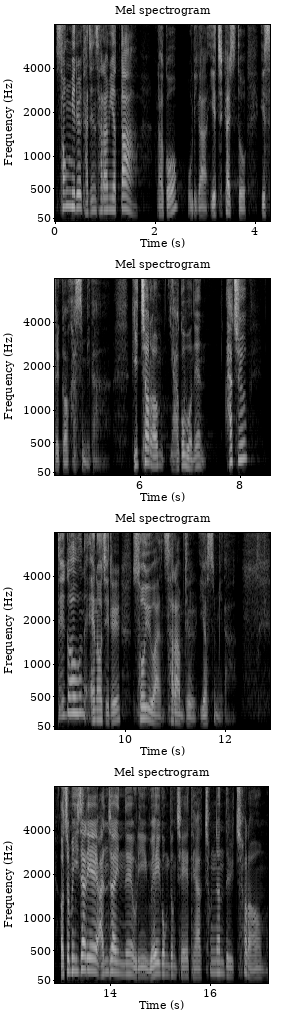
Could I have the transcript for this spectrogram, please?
성미를 가진 사람이었다라고 우리가 예측할 수도 있을 것 같습니다. 이처럼 야고보는 아주 뜨거운 에너지를 소유한 사람들이었습니다. 어쩌면 이 자리에 앉아 있는 우리 외 공동체의 대학 청년들처럼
